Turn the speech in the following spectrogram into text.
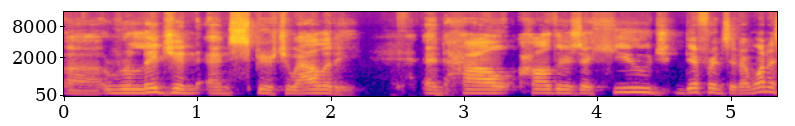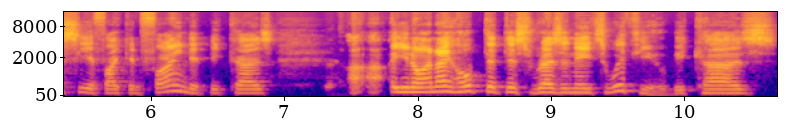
uh, religion and spirituality and how how there's a huge difference. And i want to see if i can find it because uh, you know and i hope that this resonates with you because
